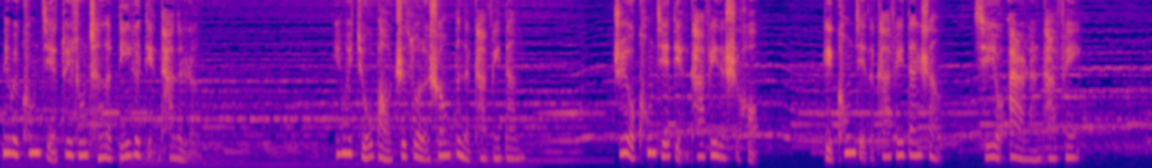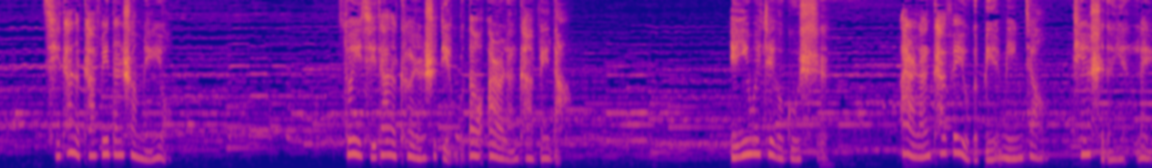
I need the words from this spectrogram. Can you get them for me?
那位空姐最终成了第一个点它的人，因为酒保制作了双份的咖啡单，只有空姐点咖啡的时候，给空姐的咖啡单上写有爱尔兰咖啡，其他的咖啡单上没有。所以，其他的客人是点不到爱尔兰咖啡的。也因为这个故事，爱尔兰咖啡有个别名叫“天使的眼泪”。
